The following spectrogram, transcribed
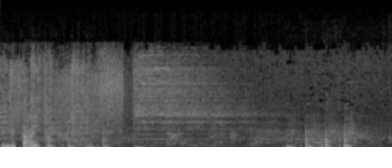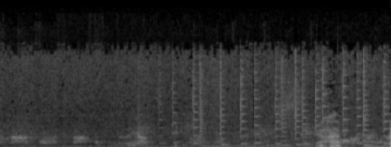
ยังไม่ตายอีกเอาเอาเอาเอาเอาเอนะครับไป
